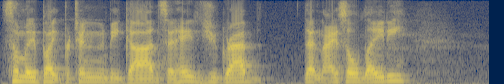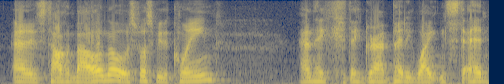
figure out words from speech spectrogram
somebody like pretending to be God and said, "Hey, did you grab that nice old lady?" And it's talking about, "Oh no, it was supposed to be the queen," and they they grab Betty White instead.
